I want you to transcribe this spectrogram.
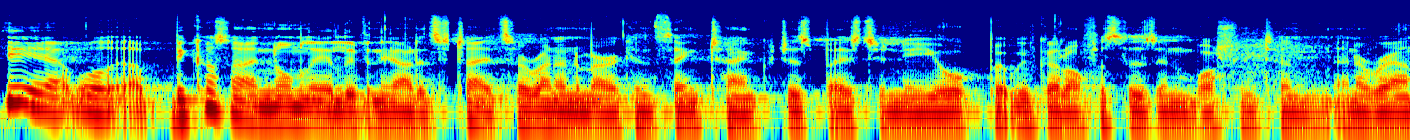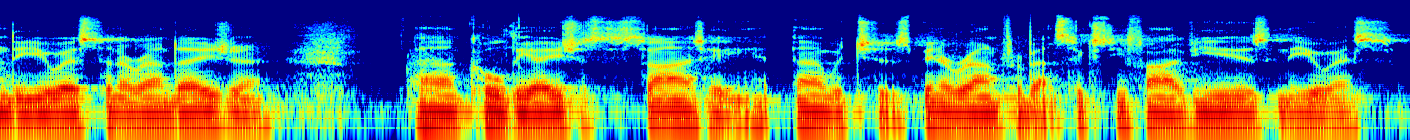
Yeah, well, uh, because I normally live in the United States, I run an American think tank which is based in New York, but we've got offices in Washington and around the US and around Asia uh, called the Asia Society, uh, which has been around for about 65 years in the US.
